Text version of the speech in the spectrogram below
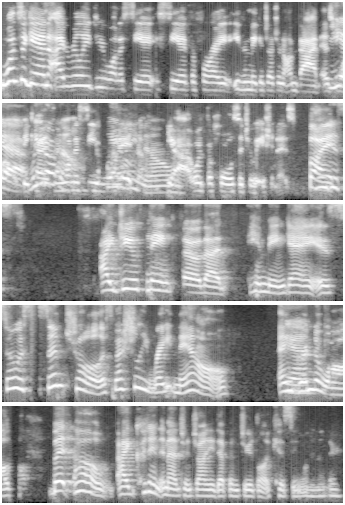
Once again, I really do want to see it see it before I even make a judgment on that as Yeah, well we because don't I want to see We what don't know. yeah what the whole situation is. But just I do think though that him being gay is so essential, especially right now. And Yeah. Grindelwald. But oh, I couldn't imagine Johnny Depp and Jude Law kissing one another.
